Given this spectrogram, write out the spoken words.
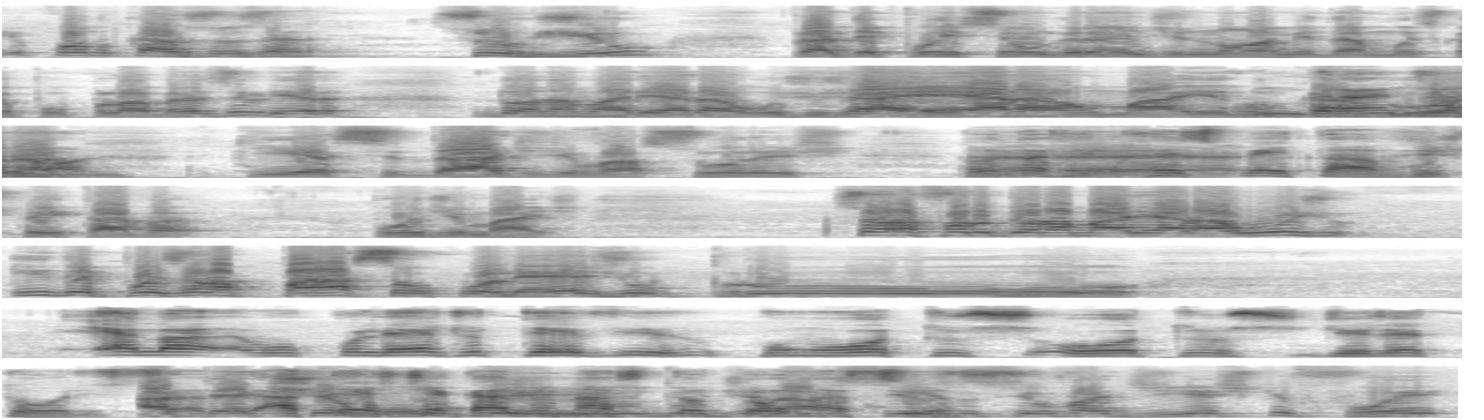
e quando Cazuza surgiu, para depois ser um grande nome da música popular brasileira, Dona Maria Araújo já era uma educadora um que a cidade de Vassouras Toda é, respeitava. Respeitava por demais. A senhora falou Dona Maria Araújo e depois ela passa o colégio para o. Ela, o colégio teve com outros, outros diretores. Até, que até chegar no Narciso, de Narciso, Narciso Silva Dias, que foi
